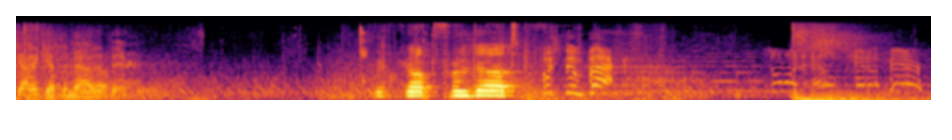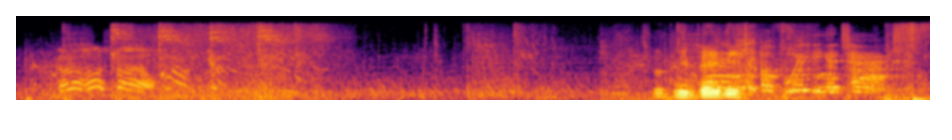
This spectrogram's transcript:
Gotta get them out of there. We got through that. Push them back. Got a hostile. Shoot me, baby. Avoiding attacks.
